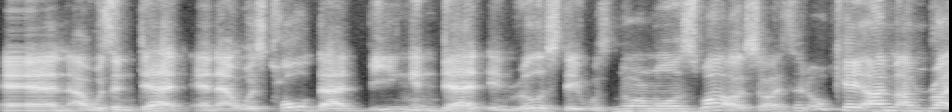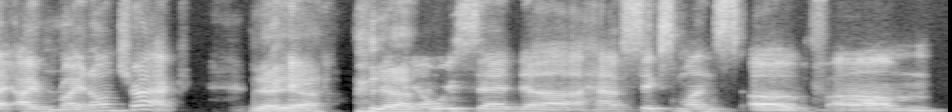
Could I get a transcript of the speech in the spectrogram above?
And I was in debt, and I was told that being in debt in real estate was normal as well. So I said, okay, I'm, I'm right. I'm right on track. Yeah, yeah, yeah. They always said uh, have six months of um,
